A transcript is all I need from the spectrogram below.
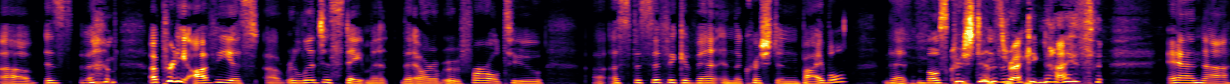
uh, is a pretty obvious uh, religious statement that or a referral to uh, a specific event in the Christian Bible that most Christians recognize, and uh,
